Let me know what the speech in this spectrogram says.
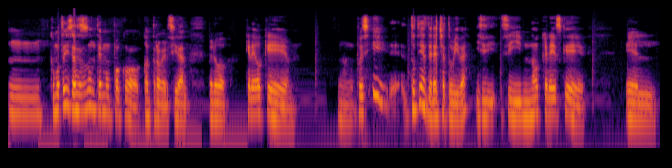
mm, como tú dices, es un tema un poco controversial, pero creo que, mm, pues sí, eh, tú tienes derecho a tu vida y si, si no crees que el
